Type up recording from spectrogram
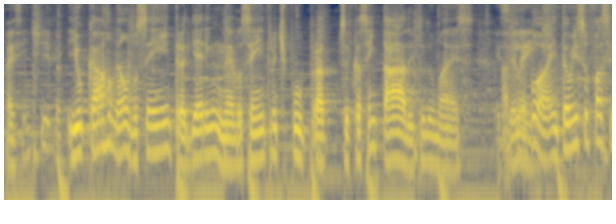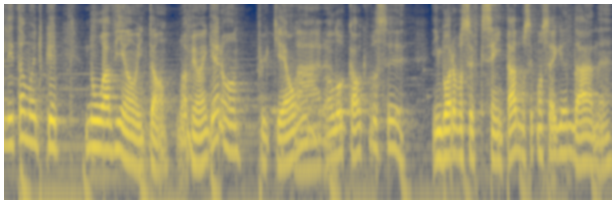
Faz sentido. E o carro não, você entra, get in, né? Você entra, tipo, pra você ficar sentado e tudo mais. Falei, Excelente. Pô, então isso facilita muito, porque no avião, então, no avião é get on, porque é um, Claro. é um local que você, embora você fique sentado, você consegue andar, né?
